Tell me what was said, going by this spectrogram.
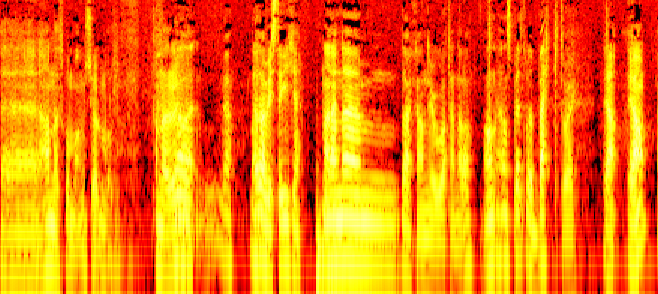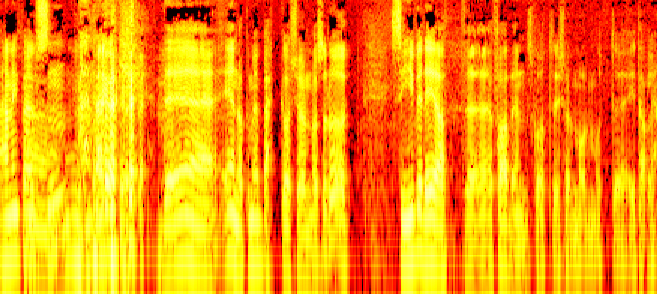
Eh, han har skåret mange sjølmål. Han Ja, jo ja. Nei, det visste jeg ikke. Nei. Men um, det kan jo godt hende, da. Han, han spilte vel back, tror jeg. Ja, ja Henning Paulsen. Back. Det er noe med backer og sjølmål. Så da sier vi det at uh, far din skåret sjølmål mot uh, Italia.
